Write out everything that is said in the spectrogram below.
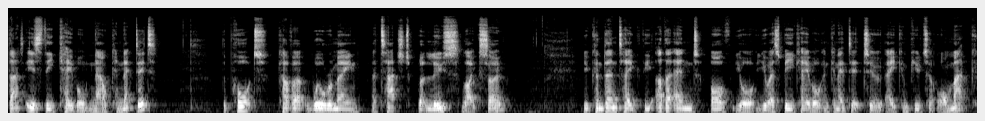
That is the cable now connected. The port cover will remain attached but loose like so. You can then take the other end of your USB cable and connect it to a computer or Mac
